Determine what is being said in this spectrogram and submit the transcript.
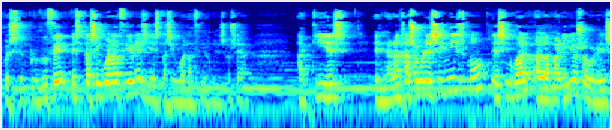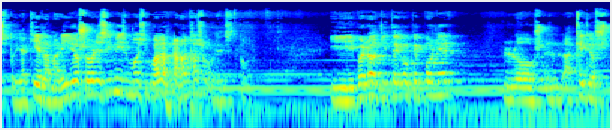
pues se produce estas igualaciones y estas igualaciones. O sea, aquí es el naranja sobre sí mismo es igual al amarillo sobre esto. Y aquí el amarillo sobre sí mismo es igual al naranja sobre esto. Y bueno, aquí tengo que poner los, aquellos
